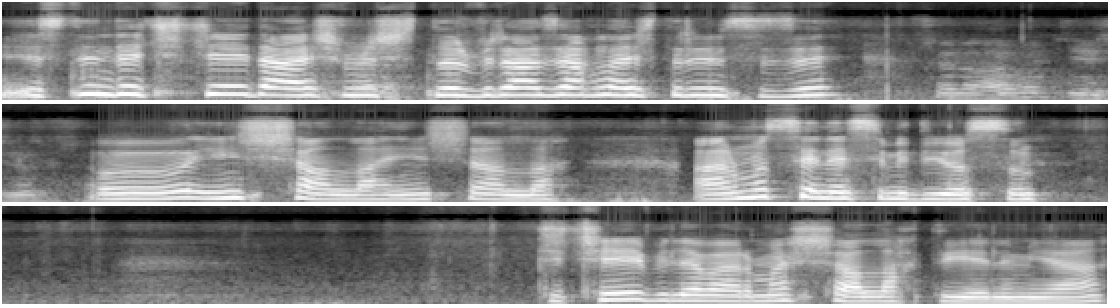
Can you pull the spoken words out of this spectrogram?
Üstünde çiçeği de açmıştır. Biraz yaklaştırayım sizi. Oo inşallah inşallah. Armut senesi mi diyorsun? Çiçeği bile var maşallah diyelim ya.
